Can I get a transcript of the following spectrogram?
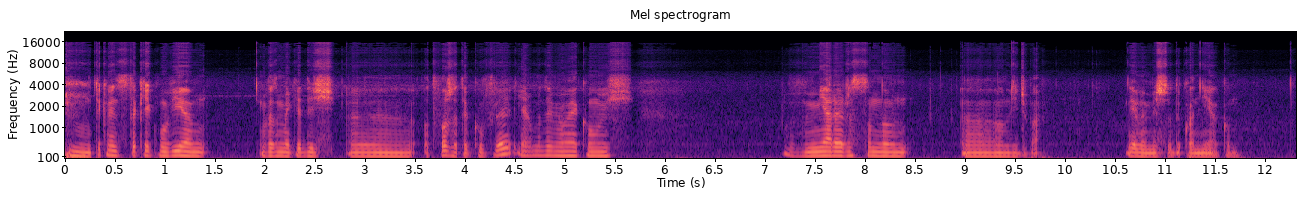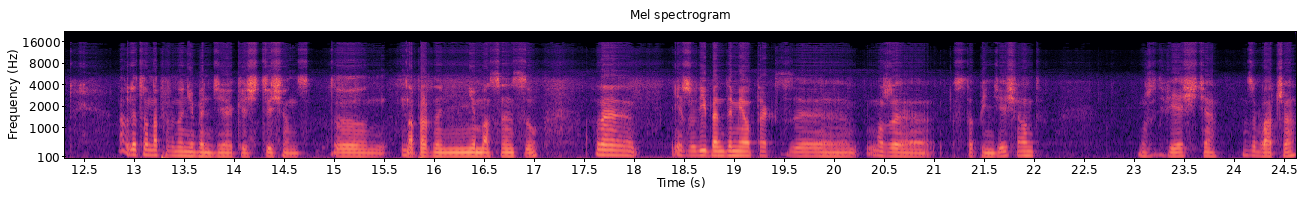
tak więc, tak jak mówiłem, wezmę kiedyś, yy, otworzę te kufry, jak będę miał jakąś w miarę rozsądną yy, liczbę. Nie wiem jeszcze dokładnie jaką. Ale to na pewno nie będzie jakieś 1000. To naprawdę nie ma sensu. Ale jeżeli będę miał tak z może 150, może 200, zobaczę.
